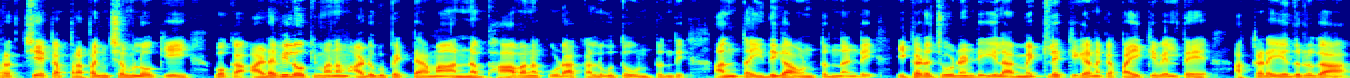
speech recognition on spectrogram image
ప్రత్యేక ప్రపంచంలోకి ఒక అడవిలోకి మనం అడుగు పెట్టామా అన్న భావన కూడా కలుగుతూ ఉంటుంది. అంత ఇదిగా ఉంటుందండి. ఇక్కడ చూడండి ఇలా మెట్లెక్కి గనక పైకి వెళ్తే అక్కడ ఎదురుగా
